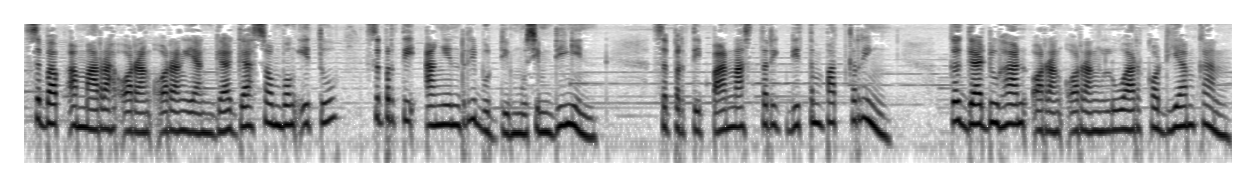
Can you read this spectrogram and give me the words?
sebab amarah orang-orang yang gagah sombong itu seperti angin ribut di musim dingin, seperti panas terik di tempat kering, kegaduhan orang-orang luar kau diamkan,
